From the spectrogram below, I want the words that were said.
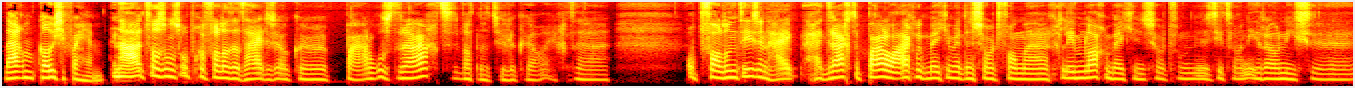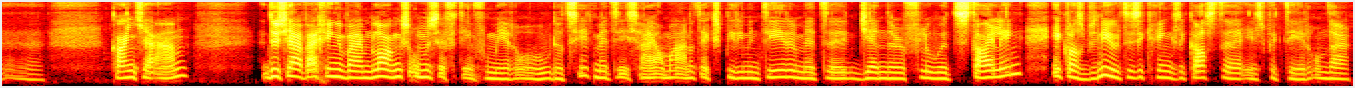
waarom koos je voor hem? Nou, het was ons opgevallen dat hij dus ook uh, parels draagt. Wat natuurlijk wel echt uh, opvallend is. En hij, hij draagt de parel eigenlijk een beetje met een soort van uh, glimlach. Een beetje een soort van, er zit wel een ironisch kantje aan. Dus ja, wij gingen bij hem langs om eens even te informeren hoe dat zit. Met, is hij allemaal aan het experimenteren met gender fluid styling? Ik was benieuwd, dus ik ging zijn kast inspecteren om daar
